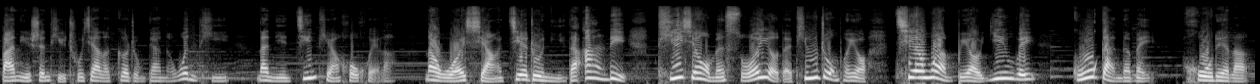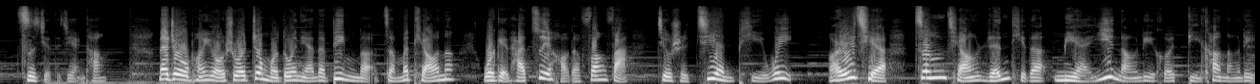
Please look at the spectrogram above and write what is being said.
把你身体出现了各种各样的问题。那您今天后悔了？那我想借助你的案例，提醒我们所有的听众朋友，千万不要因为骨感的美忽略了自己的健康。那这位朋友说，这么多年的病了，怎么调呢？我给他最好的方法就是健脾胃，而且增强人体的免疫能力和抵抗能力，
